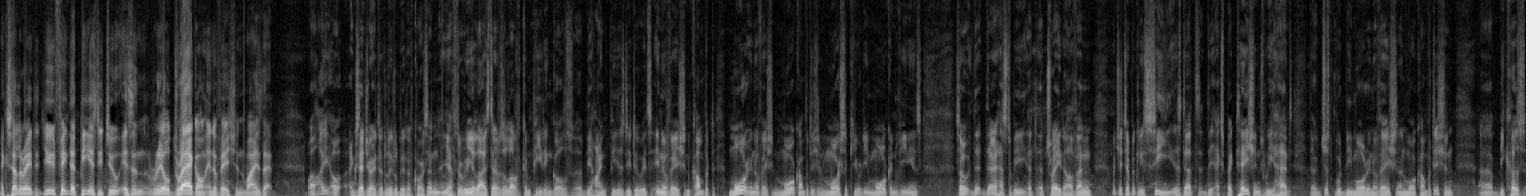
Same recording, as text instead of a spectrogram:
accelerated. You think that PSD2 is a real drag on innovation? Why is that? Well, I oh, exaggerated a little bit, of course, and you have to realize there's a lot of competing goals uh, behind PSD2. It's innovation, more innovation, more competition, more security, more convenience. So th there has to be a, a trade-off, and what you typically see is that the expectations we had there just would be more innovation and more competition, uh, because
